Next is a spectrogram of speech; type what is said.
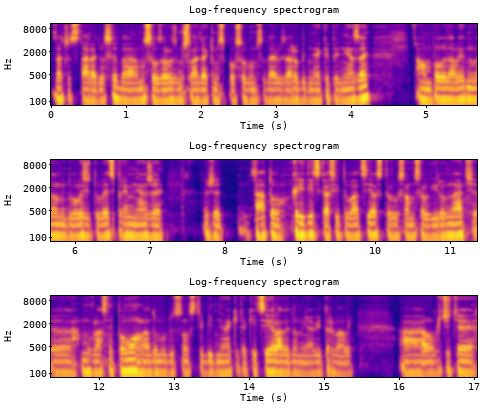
začať starať o seba a musel rozmýšľať, akým spôsobom sa dajú zarobiť nejaké peniaze. A on povedal jednu veľmi dôležitú vec pre mňa, že, že táto kritická situácia, s ktorou sa musel vyrovnať, eh, mu vlastne pomohla do budúcnosti byť nejaký taký cieľavedomý a vytrvalý a určite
